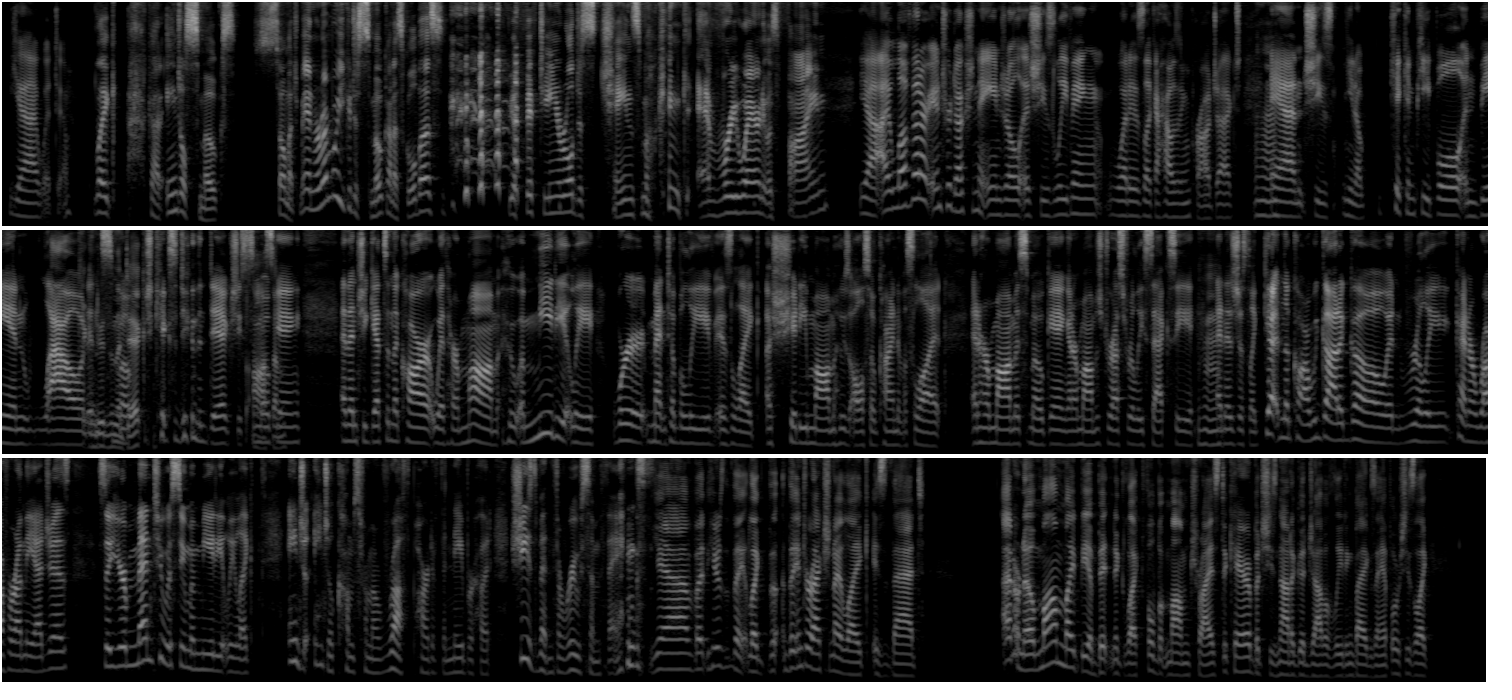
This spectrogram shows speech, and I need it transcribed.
Yeah, i would too Like, God, Angel smokes so much. Man, remember when you could just smoke on a school bus? Be a 15 year old just chain smoking everywhere and it was fine. Yeah i love that our introduction to angel is she's leaving what is like a housing project Mm-hmm. and she's you know kicking people and being loud Kicking and dudes in the dick. she kicks a dude in the dick she's awesome. smoking and then she gets in the car with her mom who immediately we're meant to believe is like a shitty mom who's also kind of a slut and her mom is smoking and her mom's dressed really sexy Mm-hmm. and is just like get in the car we gotta go and really kind of rough around the edges so you're meant to assume immediately like angel angel comes from a rough part of the neighborhood she's been through some things Yeah, but here's the thing like, the, the interaction I like is that. I don't know. Mom might be a bit neglectful, but mom tries to care, but she's not a good job of leading by example. Where she's like,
